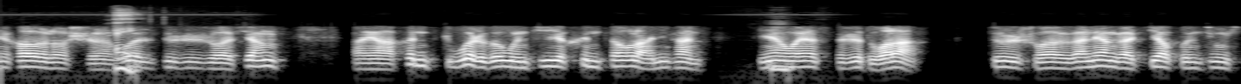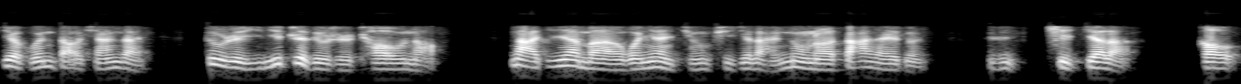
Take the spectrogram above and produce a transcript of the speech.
你好，老师，哎我就是说想，哎呀，很我这个问题很早了，你看，今年我也四十多了，就是说俺两个结婚从结婚到现在，都是一直就是吵闹，那几年吧，我年轻脾气烂，弄了打他一顿，就是气结了，好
